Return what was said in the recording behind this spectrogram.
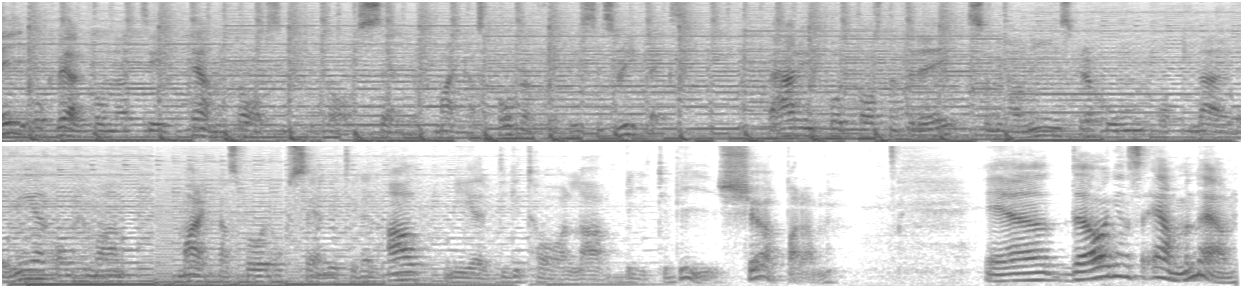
Hej och välkomna till ännu ett avsnitt av Sälj och marknadspodden från Business Reflex. Det här är ju podcasten för dig som vill ha ny inspiration och lära dig mer om hur man marknadsför och säljer till den allt mer digitala B2B-köparen. Eh, dagens ämne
